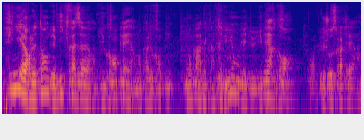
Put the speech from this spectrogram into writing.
Fini alors le temps de Big Father, du grand-père, non pas avec un trait d'union, mais du, père grand, pour que les choses soient claires. Hein.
